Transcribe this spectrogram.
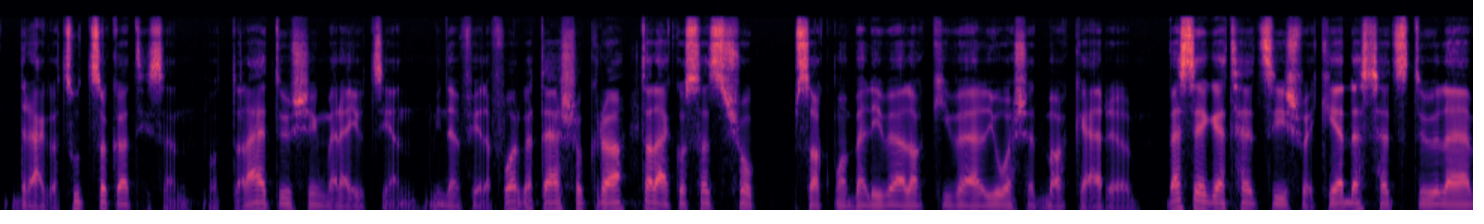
drága cuccokat, hiszen ott a lehetőség, mert eljutsz ilyen mindenféle forgatásokra. Találkozhatsz sok szakmabelivel, akivel jó esetben akár beszélgethetsz is, vagy kérdezhetsz tőle,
